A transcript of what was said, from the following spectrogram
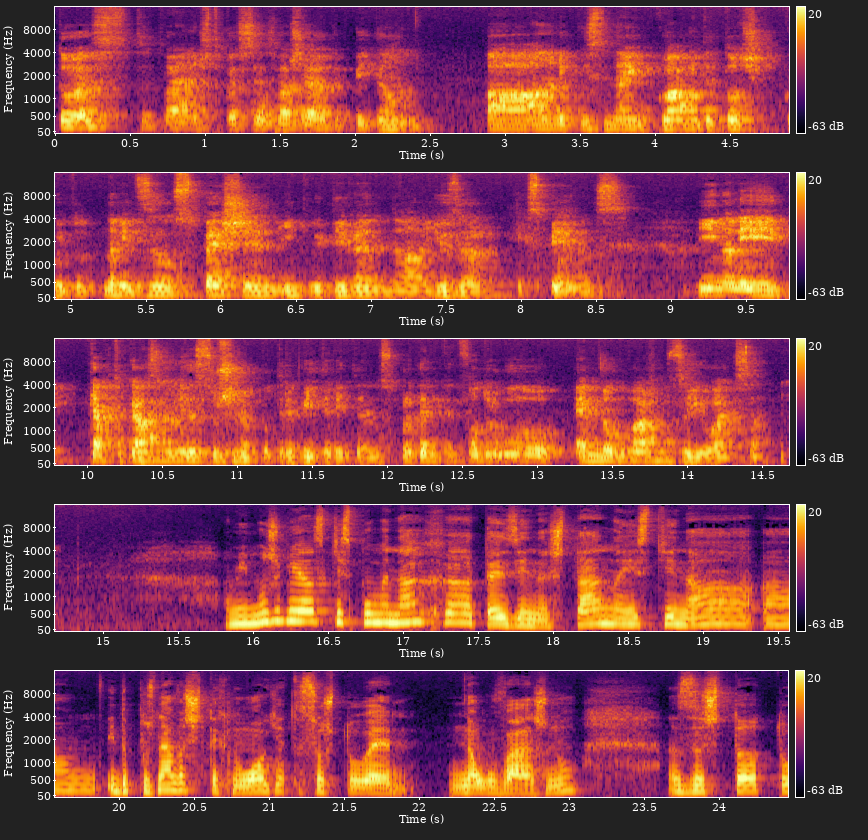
Тоест, това е нещо, което след това ще да питам а, нали, кои са най-главните точки, които нали, за успешен, интуитивен uh, user experience. И, нали, както казвам, нали, да слушаме потребителите. Но според теб какво друго е много важно за UX-а? Ами, може би аз ги споменах тези неща, наистина, а, и да познаваш технологията също е много важно, защото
